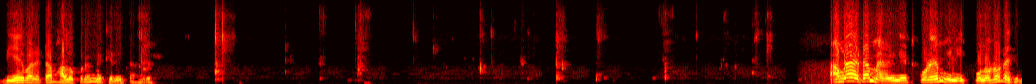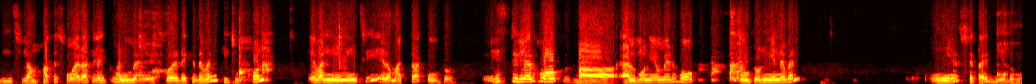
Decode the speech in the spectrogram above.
দিয়ে এবার এটা ভালো করে মেখে নিতে হবে। আমরা এটা ম্যারিনেট করে মিনিট পনেরো রেখে দিয়েছিলাম। হাতে সময় রাখলে একটুখানি ম্যারিনেট করে রেখে দেবেন কিছুক্ষণ। এবার নিয়ে নিয়েছি এরম একটা কৌটো। স্টিলের হোক বা অ্যালুমিনিয়ামের হোক, কৌটো নিয়ে নেবেন। নিয়ে সেটাই দিয়ে দেবো।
